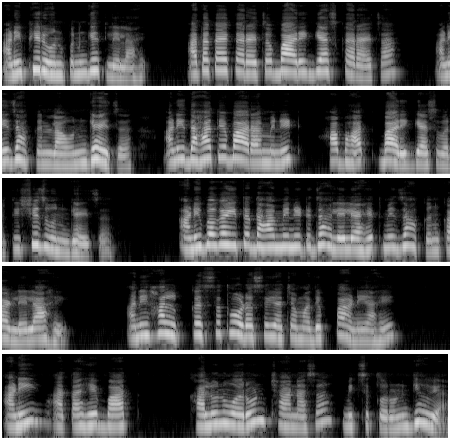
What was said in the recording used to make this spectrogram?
आणि फिरवून पण घेतलेला आहे. आता काय करायचं? बारीक गॅस करायचा आणि झाकण लावून घ्यायचं. आणि दहा ते बारा मिनिट हा भात बारीक गॅसवरती शिजवून घ्यायचं. आणि बघा इथं दहा मिनिट झालेले आहेत. मी झाकण काढलेलं आहे. आणि हलकंसं थोडंसं याच्यामध्ये पाणी आहे. आणि आता हे भात खालून वरून छान असं मिक्स करून घेऊया.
